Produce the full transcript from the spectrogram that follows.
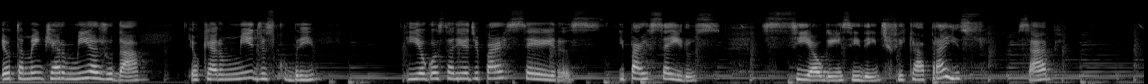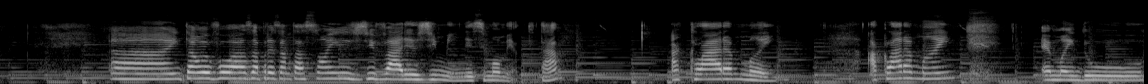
eu também quero me ajudar, eu quero me descobrir e eu gostaria de parceiras e parceiros, se alguém se identificar para isso, sabe? Ah, então eu vou às apresentações de várias de mim nesse momento, tá? A Clara Mãe. A Clara Mãe é mãe do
